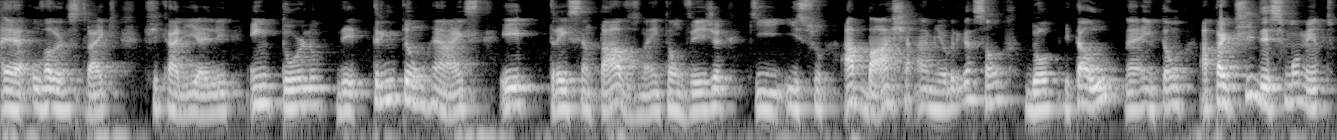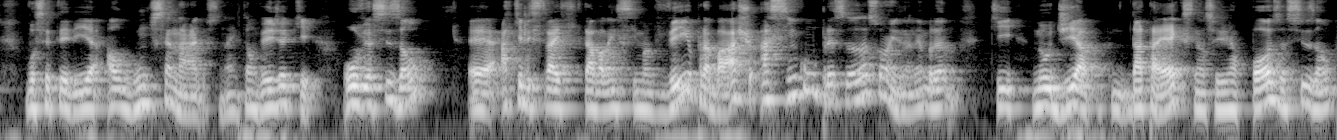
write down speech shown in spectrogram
é, o valor do strike ficaria ali em torno de R$ 31,03. Né? Então veja que isso abaixa a minha obrigação do Itaú. Né? Então, a partir desse momento, você teria alguns cenários. Né? Então veja que houve a cisão, é, aquele strike que estava lá em cima veio para baixo, assim como o preço das ações. Né? Lembrando que no dia DataX, né, ou seja, após a cisão,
